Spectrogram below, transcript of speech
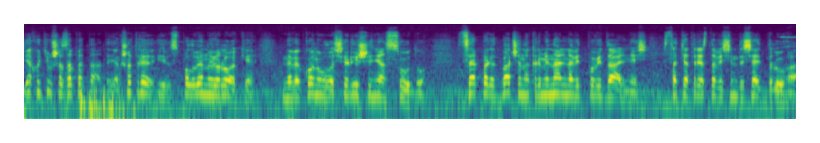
Я хотів ще запитати, якщо три з половиною роки не виконувалося рішення суду, це передбачена кримінальна відповідальність, стаття 382.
